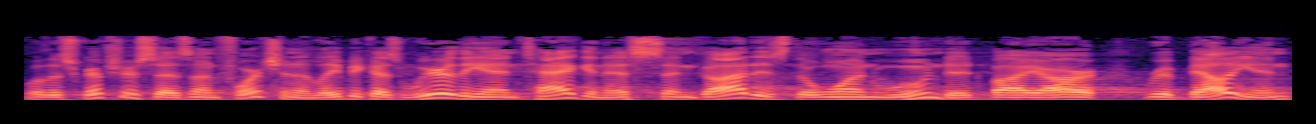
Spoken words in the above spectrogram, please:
Well, the scripture says, unfortunately, because we're the antagonists and God is the one wounded by our rebellion,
